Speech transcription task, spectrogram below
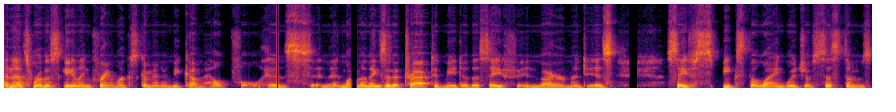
And that's where the scaling frameworks come in and become helpful. Is and one of the things that attracted me to the SAFe environment is SAFe speaks the language of systems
